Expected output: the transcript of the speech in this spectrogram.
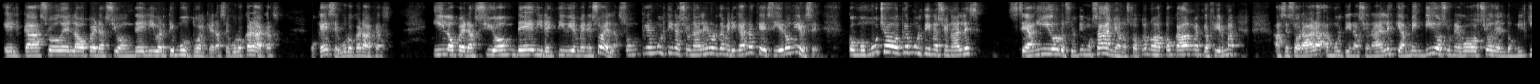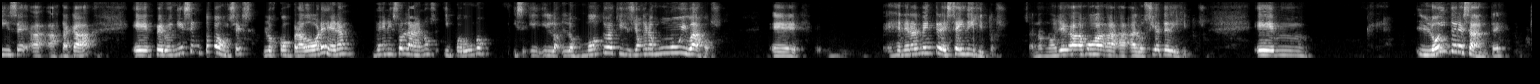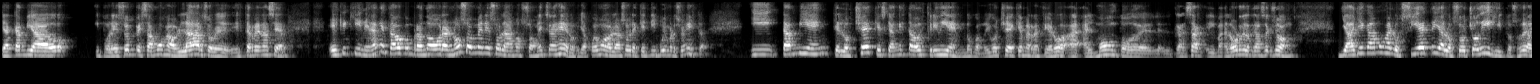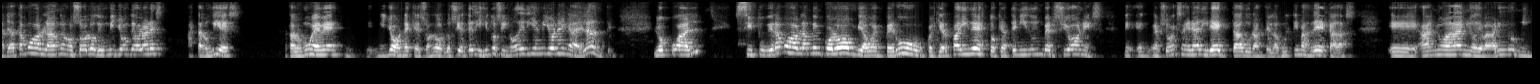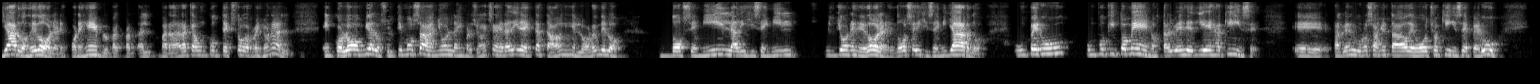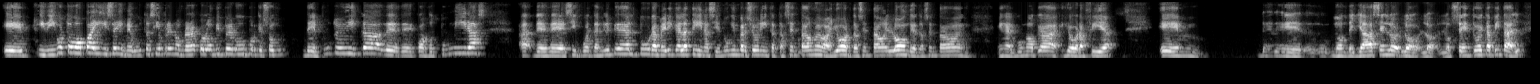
el caso de la operación de Liberty Mutual, que era Seguro Caracas, ¿ok? Seguro Caracas, y la operación de DirecTV en Venezuela. Son tres multinacionales norteamericanas que decidieron irse. Como muchas otras multinacionales se han ido los últimos años. Nosotros nos ha tocado en nuestra firma asesorar a, multinacionales que han vendido sus negocios del 2015 hasta acá. Eh, pero en ese entonces los compradores eran venezolanos y por unos y, los montos de adquisición eran muy bajos. Eh, generalmente de seis dígitos. O sea, no, no llegábamos a, a, los siete dígitos. Em, lo interesante que ha cambiado, y por eso empezamos a hablar sobre este renacer, es que quienes han estado comprando ahora no son venezolanos, son extranjeros. Ya podemos hablar sobre qué tipo de inversionista. Y también que los cheques que han estado escribiendo, cuando digo cheque me refiero al monto, del, el valor de la transacción, ya llegamos a los 7 y a los 8 dígitos. O sea, ya estamos hablando no solo de un millón de dólares hasta los 10, hasta los 9 millones, que son los, los 7 dígitos, sino de 10 millones en adelante. Lo cual, si estuviéramos hablando en Colombia o en Perú, cualquier país de esto que ha tenido inversiones inversión extranjera directa durante las últimas décadas, eh, año a año, de varios millardos de dólares. Por ejemplo, para, dar acá un contexto regional, en Colombia, los últimos años, la inversión extranjera directa estaba en el orden de los 12 mil a 16 mil millones de dólares, 12, 16 millardos. Un Perú un poquito menos, tal vez de 10 a 15. Eh, tal vez algunos años estaba de 8 a 15 Perú. Eh, y digo todos países, y me gusta siempre nombrar a Colombia y Perú porque son, desde el punto de vista de, cuando tú miras ah, desde 50 mil pies de altura, América Latina, siendo un inversionista, está sentado en Nueva York, está sentado en Londres, está sentado en, en alguna otra geografía, em, donde ya hacen los centros de capital,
